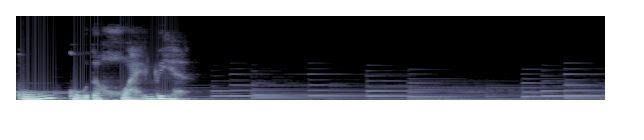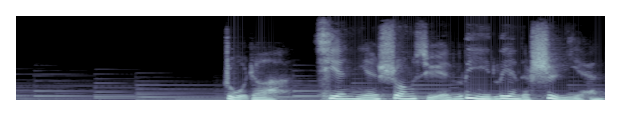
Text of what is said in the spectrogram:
汩汩的怀恋。拄着。千年霜雪历练的誓言，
